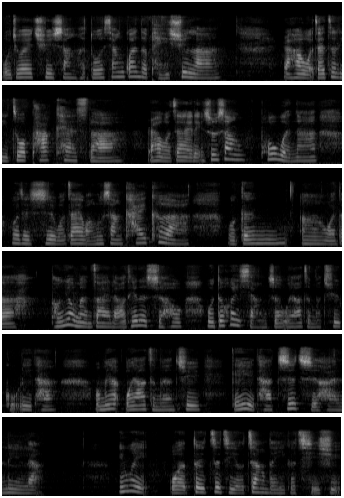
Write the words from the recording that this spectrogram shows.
我就会去上很多相关的培训啦，然后我在这里做 podcast 啦，然后我在脸书上 po 文啊，或者是我在网络上开课啊，我跟嗯、我的。朋友们在聊天的时候，我都会想着我要怎么去鼓励他，我们要我要怎么样去给予他支持和力量，因为我对自己有这样的一个期许，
